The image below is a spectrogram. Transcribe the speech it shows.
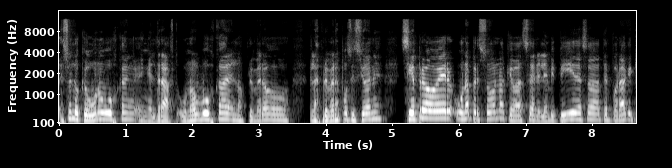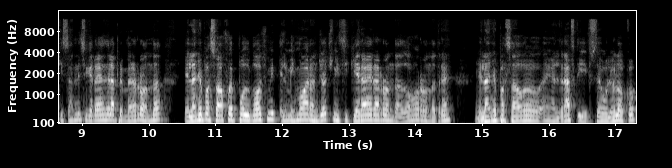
eso es lo que uno busca en, en el draft. Uno busca en los primeros, en las primeras posiciones. Siempre va a haber una persona que va a ser el MVP de esa temporada que quizás ni siquiera es de la primera ronda. El año pasado fue Paul Goldschmidt, el mismo Aaron Judge ni siquiera era ronda 2 o ronda 3 el año pasado en el draft y se volvió loco.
